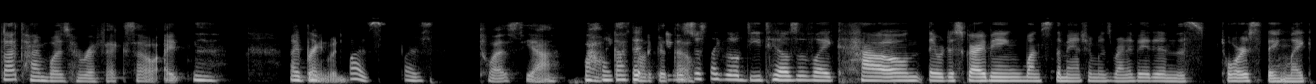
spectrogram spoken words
that time was horrific, so I, my brain It would was was twas. Yeah. Wow. like that's the- not a good It though. was just like little details of like how they were describing once the mansion was renovated and this tourist thing like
